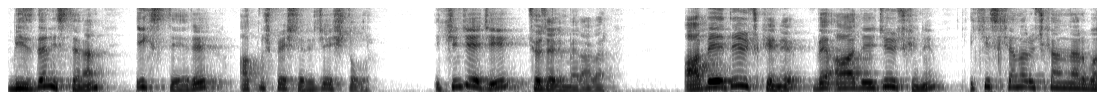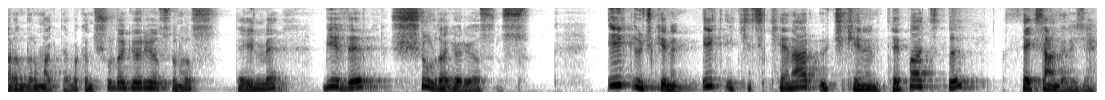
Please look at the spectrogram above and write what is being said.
Bizden istenen x değeri 65 derece eşit olur. İkinci heceyi çözelim beraber. ABD üçgeni ve ADC üçgeni ikizkenar üçgenler barındırmakta. Bakın şurada görüyorsunuz değil mi? Bir de şurada görüyorsunuz. İlk üçgenin, ilk ikizkenar üçgenin tepe açısı 80 derece.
